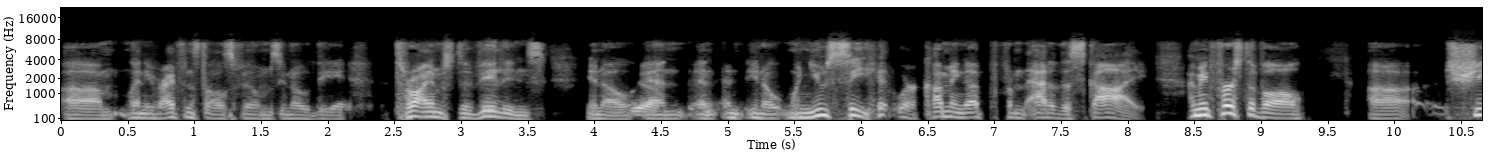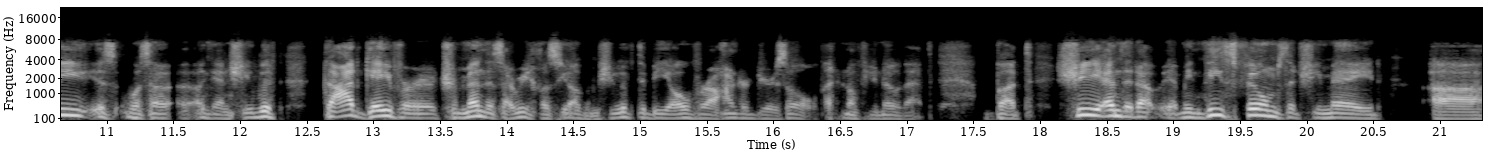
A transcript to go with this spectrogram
um, Leni Riefenstahl's films, you know, the Triumphs des Willens, you know, yeah. and, and, and, you know, when you see Hitler coming up from out of the sky, I mean, first of all, uh, she is was a again she lived god gave her a tremendous arichas yamim she lived to be over 100 years old i don't know if you know that but she ended up i mean these films that she made uh,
